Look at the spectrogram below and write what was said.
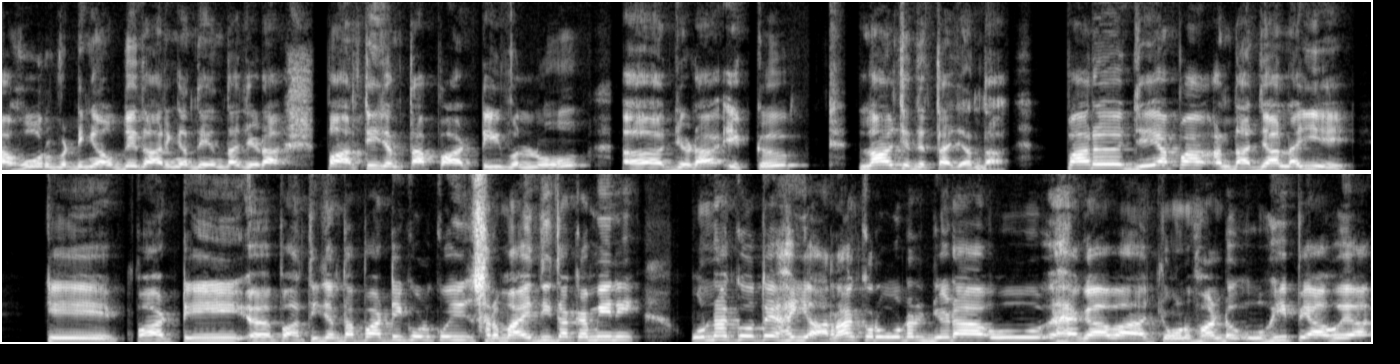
ਜਾਂ ਹੋਰ ਵੱਡੀਆਂ ਅਹੁਦੇਦਾਰੀਆਂ ਦੇਣ ਦਾ ਜਿਹੜਾ ਭਾਰਤੀ ਜਨਤਾ ਪਾਰਟੀ ਵੱਲੋਂ ਅ, ਜਿਹੜਾ ਇੱਕ ਲਾਲਚ ਦਿੱਤਾ ਜਾਂਦਾ। ਪਰ ਜੇ ਆਪਾਂ ਅੰਦਾਜ਼ਾ ਲਾਈਏ ਕਿ ਪਾਰਟੀ ਅ, ਭਾਰਤੀ ਜਨਤਾ ਪਾਰਟੀ ਕੋਲ ਕੋਈ ਸਰਮਾਏ ਦੀ ਤਾਂ ਕਮੀ ਨਹੀਂ ਉਹਨਾਂ ਕੋਲ ਤੇ ਹਜ਼ਾਰਾਂ ਕਰੋੜ ਜਿਹੜਾ ਉਹ ਹੈਗਾ ਵਾ, ਚੋਣ ਫੰਡ ਉਹੀ ਪਿਆ ਹੋਇਆ।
